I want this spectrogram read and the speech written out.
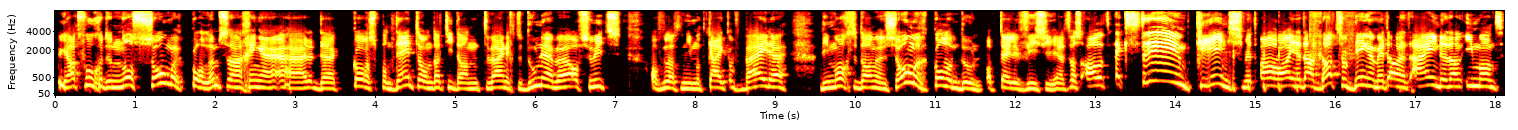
Je had vroeger de NOS zomercolumns. Dan gingen eh, de correspondenten, omdat die dan te weinig te doen hebben of zoiets. Of omdat er niemand kijkt of beide. Die mochten dan een zomercolumn doen op televisie. En het was altijd extreem cringe. Met allemaal inderdaad dat soort dingen. Met aan het einde dan iemand,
